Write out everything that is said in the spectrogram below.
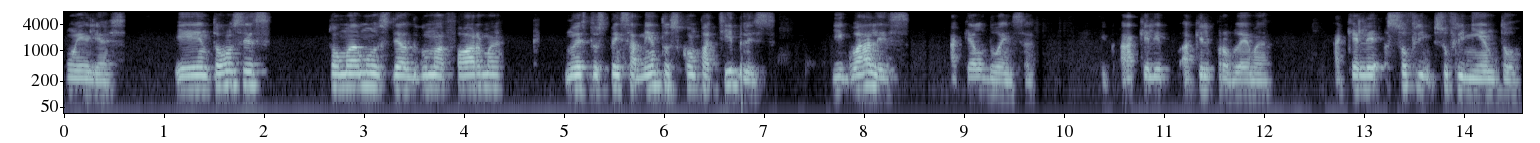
con ellas. Y entonces tomamos de alguna forma nuestros pensamientos compatibles, iguales àquela doença, aquele, aquele problema, aquele sofri, sofrimento.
